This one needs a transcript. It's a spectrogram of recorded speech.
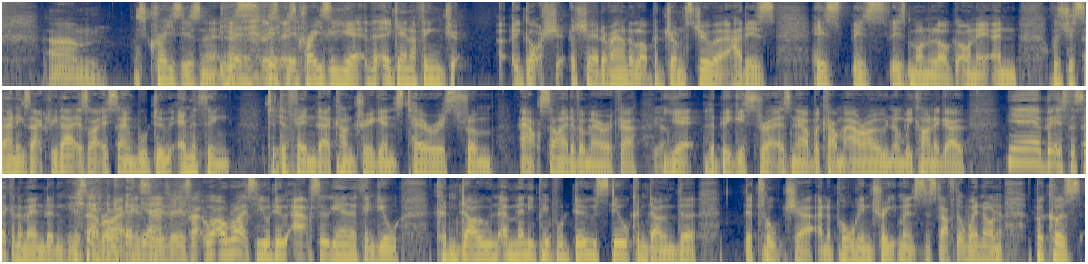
um That's crazy, isn't it? Yeah. It's, it's, it's crazy. Yeah. Again, I think Uh, it got sh- shared around a lot, but Jon Stewart had his his his his monologue on it and was just saying exactly that. It's like it's saying we'll do anything to defend our country against terrorists from outside of America. Yeah. Yet the biggest threat has now become our own, and we kind of go, yeah, but it's the Second Amendment. Is that right? It's, Yeah. it's, it's like, well, all right. So you'll do absolutely anything. You'll condone, and many people do still condone the the torture and appalling treatments and stuff that went on because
